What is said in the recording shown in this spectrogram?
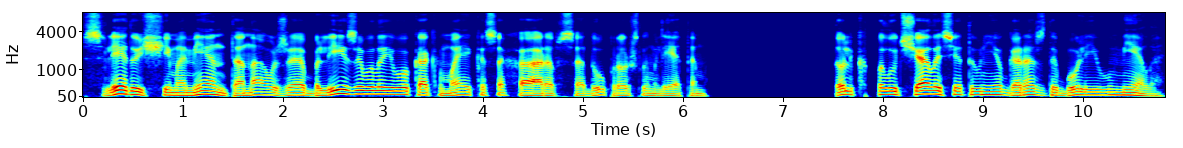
В следующий момент она уже облизывала его, как Мэйка Сахара в саду прошлым летом. Только получалось это у нее гораздо более умело.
